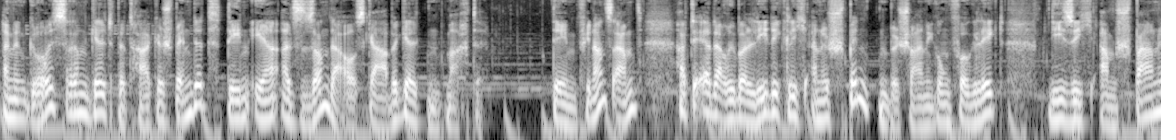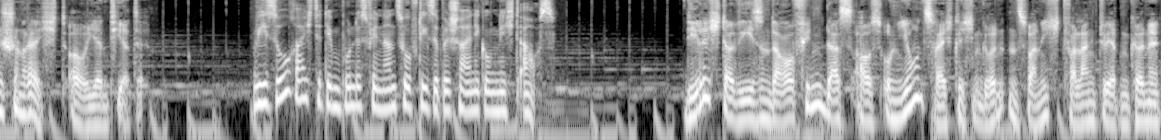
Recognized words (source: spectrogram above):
einen größeren Geldbetrag gespendet, den er als Sonderausgabe geltend machte. Dem Finanzamt hatte er darüber lediglich eine Spendenbescheinigung vorgelegt, die sich am spanischen Recht orientierte. Wieso reichte dem Bundesfinanzhof diese Bescheinigung nicht aus? Die Richter wiesen darauf hin, dass aus unionsrechtlichen Gründen zwar nicht verlangt werden könne,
